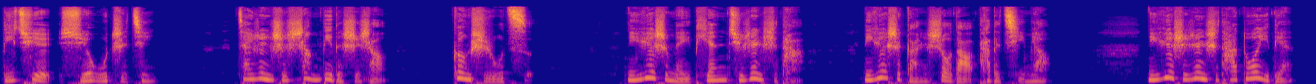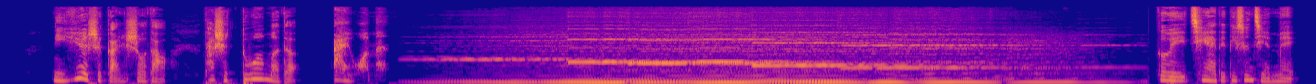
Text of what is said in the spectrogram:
的确学无止境，在认识上帝的事上更是如此。你越是每天去认识他，你越是感受到他的奇妙；你越是认识他多一点，你越是感受到他是多么的爱我们。各位亲爱的弟兄姐妹，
